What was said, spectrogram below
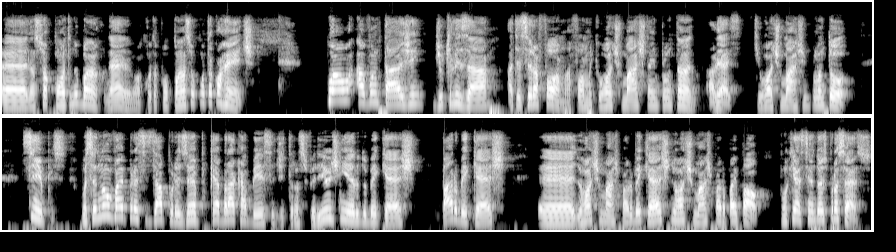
é, na sua conta no banco, né? Uma conta poupança ou conta corrente. Qual a vantagem de utilizar a terceira forma, a forma que o Hotmart está implantando? Aliás, que o Hotmart implantou. Simples. Você não vai precisar, por exemplo, quebrar a cabeça de transferir o dinheiro do Bcash para o Bcash, é, do Hotmart para o Bcash e do Hotmart para o PayPal. Porque assim é dois processos.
